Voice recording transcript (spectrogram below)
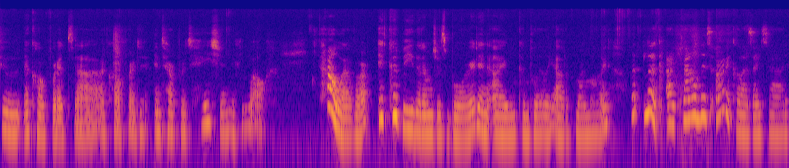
to a corporate uh, a corporate interpretation, if you will. However, it could be that I'm just bored and I'm completely out of my mind. But look, I found this article, as I said,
